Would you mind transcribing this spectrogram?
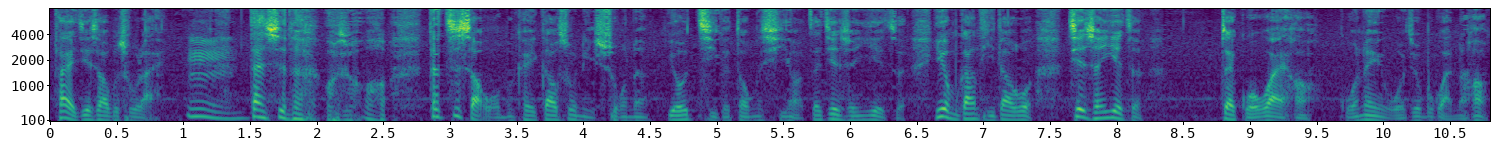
他也介绍不出来。嗯，但是呢，我说哦，但至少我们可以告诉你说呢，有几个东西哈，在健身业者，因为我们刚刚提到过，健身业者在国外哈，国内我就不管了哈。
